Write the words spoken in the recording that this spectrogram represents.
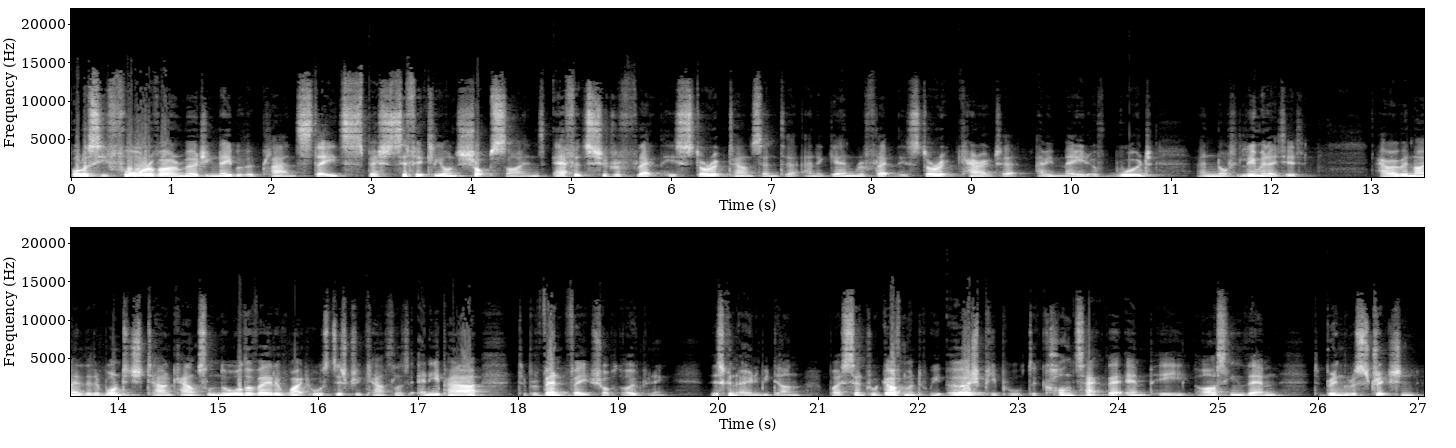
Policy 4 of our Emerging Neighbourhood Plan states, specifically on shop signs, efforts should reflect the historic town centre and again reflect the historic character and be made of wood and not illuminated. However, neither the Wantage Town Council nor the Vale of White Horse District Council has any power to prevent vape shops opening. This can only be done by central government. We urge people to contact their MP asking them to bring the restriction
